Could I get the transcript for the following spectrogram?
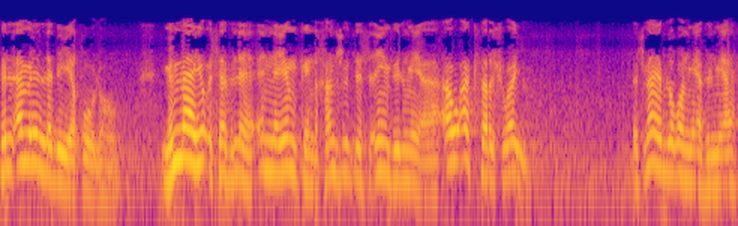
في الأمر الذي يقوله. مما يؤسف له أن يمكن 95% أو أكثر شوي. بس ما يبلغون 100%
